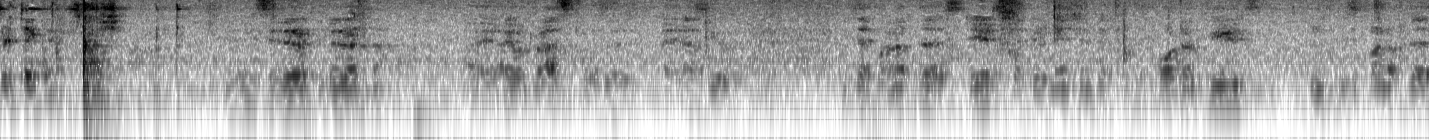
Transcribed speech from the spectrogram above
We'll take the next question. I, I want to ask, for the- I ask you, is that one of the states that you mentioned, that the photon fields, is it one of the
